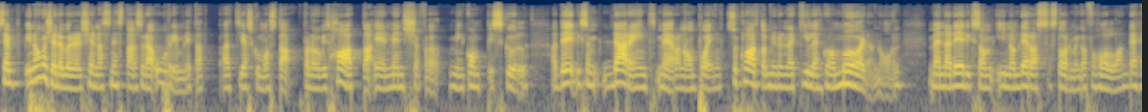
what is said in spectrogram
sen i något skede började det kännas nästan sådär orimligt att, att jag skulle måste på något vis hata en människa för min kompis skull. Att det är liksom, där är inte mera någon poäng. Såklart om nu den där killen skulle ha mördat någon. Men när det är liksom inom deras stormiga förhållande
